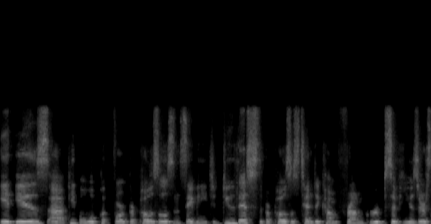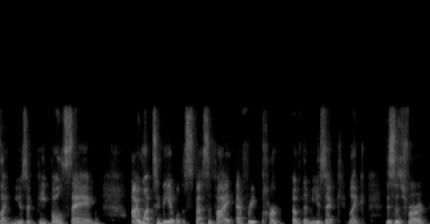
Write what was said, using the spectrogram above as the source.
it is uh, people will put forward proposals and say we need to do this. The proposals tend to come from groups of users like music people saying, I want to be able to specify every part of the music. Like this is for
